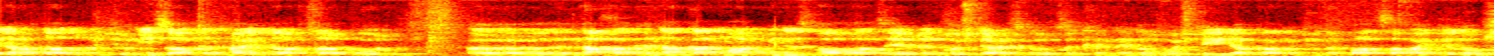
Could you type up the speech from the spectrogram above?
ձեր արտադրությունից ակնհայտ դարձավ, որ նախաքնական մարմինը զբաղված է եղել ոչ թե այս գործը քննելով, ոչ թե իրականությունը բացահայտելով,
